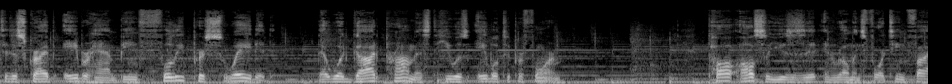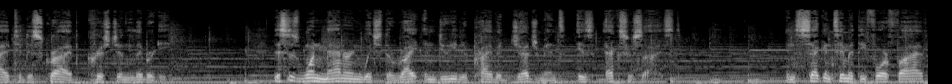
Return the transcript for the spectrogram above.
to describe Abraham being fully persuaded that what God promised he was able to perform. Paul also uses it in Romans 14:5 to describe Christian liberty. This is one manner in which the right and duty to private judgment is exercised. In 2 Timothy 4:5,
